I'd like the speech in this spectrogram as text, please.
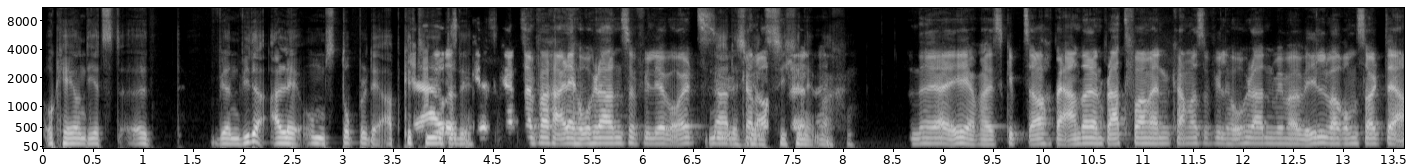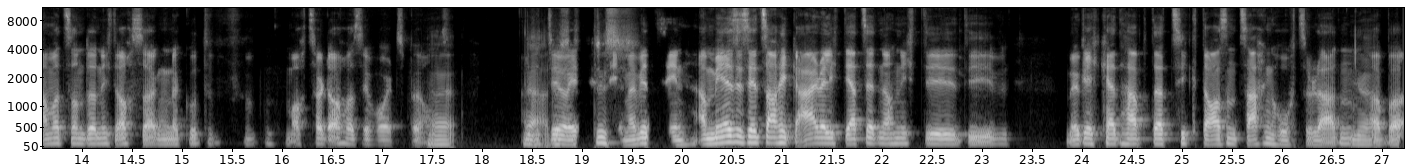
okay, und jetzt äh, werden wieder alle ums Doppelte abgetiert. Ja, oder jetzt könnt einfach alle hochladen, so viel ihr wollt. Nein, das wird sicher nicht machen. Naja, eh, aber es gibt es auch bei anderen Plattformen, kann man so viel hochladen, wie man will. Warum sollte Amazon da nicht auch sagen, na gut, macht halt auch, was ihr wollt bei uns. Ja. Also ja, theoretisch, das, man wird sehen. Aber mir ist es jetzt auch egal, weil ich derzeit noch nicht die, die Möglichkeit habe, da zigtausend Sachen hochzuladen. Ja. Aber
